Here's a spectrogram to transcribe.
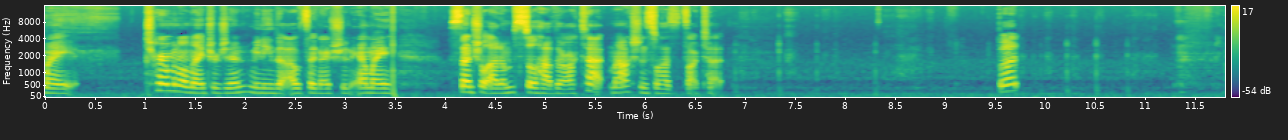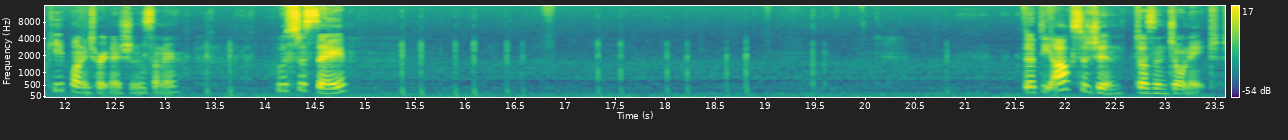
my terminal nitrogen, meaning the outside nitrogen, and my central atoms still have their octet. My oxygen still has its octet. But I keep wanting to write nitrogen center. Who's to say? That the oxygen doesn't donate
